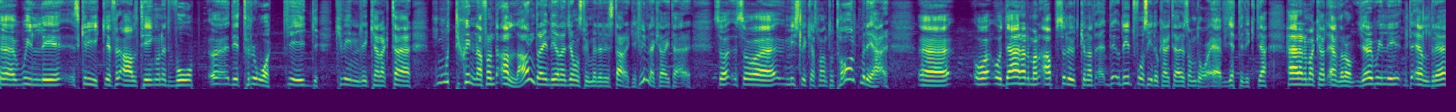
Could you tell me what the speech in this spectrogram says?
uh, Willy skriker för allting, hon är ett våp, uh, det är tråkig kvinnlig karaktär. Mot skillnad från alla andra Indiana Jones-filmer där det är starka kvinnliga karaktärer så, så misslyckas man totalt med det här. Och, och, där hade man absolut kunnat, det, det är två sidokaraktärer som då är jätteviktiga. Här hade man kunnat ändra dem. Gör Willy lite äldre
